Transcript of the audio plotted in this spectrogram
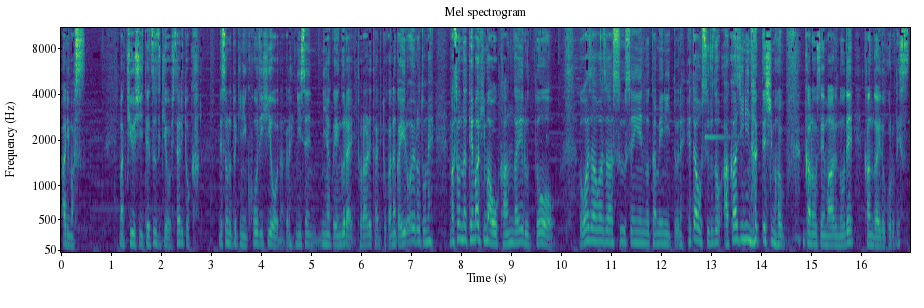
あります。まあ、休止手続きをしたりとかでその時に工事費用なんかね2200円ぐらい取られたりとかなんかいろいろとね、まあ、そんな手間暇を考えるとわざわざ数千円のためにとね下手をすると赤字になってしまう可能性もあるので考えどころです。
